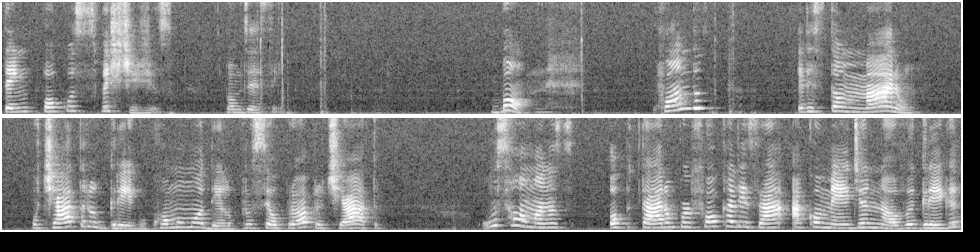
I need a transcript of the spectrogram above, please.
tem poucos vestígios, vamos dizer assim. Bom, quando eles tomaram o teatro grego como modelo para o seu próprio teatro, os romanos optaram por focalizar a comédia nova grega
